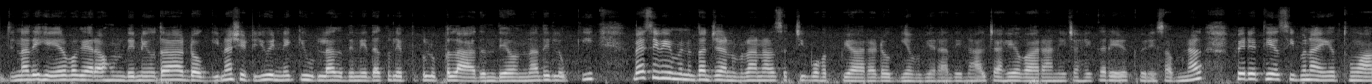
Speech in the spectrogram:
ਜਿਨ੍ਹਾਂ ਦੇ ਹੇਅਰ ਵਗੈਰਾ ਹੁੰਦੇ ਨੇ, ਉਹ ਤਾਂ ਡੌਗੀ ਨਾ ਛਿੱਟ ਜੂ, ਇੰਨੇ ਕਿਊਟ ਲੱਗਦੇ ਨੇ, ਇਹਦਾ ਕਲਿੱਪ ਕਲੁੱਪ ਲਾ ਦਿੰਦੇ ਆ ਉਹਨਾਂ ਦੇ ਲੋਕੀ। ਵੈਸੇ ਵੀ ਮੈਨੂੰ ਤਾਂ ਜਾਨਵਰਾਂ ਨਾਲ ਸੱਚੀ ਬਹੁਤ ਪਿਆਰ ਆ ਡੌਗੀਆਂ ਵਗੈਰਾ ਦੇ ਨਾਲ, ਚਾਹੇ ਅਵਾਰਾ ਨੇ, ਚਾਹੇ ਘਰੇ ਰੱਖੇ ਨੇ ਸਭ ਨਾਲ। ਫਿਰ ਇੱਥੇ ਅਸੀਂ ਬਣਾਏ, ਉੱਥੋਂ ਆ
